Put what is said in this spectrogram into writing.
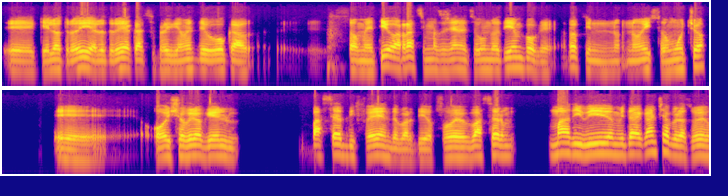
eh, que el otro día. El otro día casi prácticamente Boca eh, sometió a Racing más allá en el segundo tiempo, que Racing no, hizo mucho. Eh, hoy yo creo que él va a ser diferente el partido. Fue, va a ser más dividido en mitad de cancha, pero a su vez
